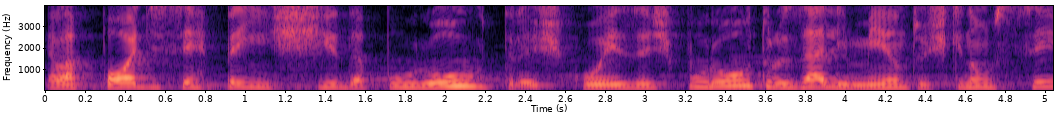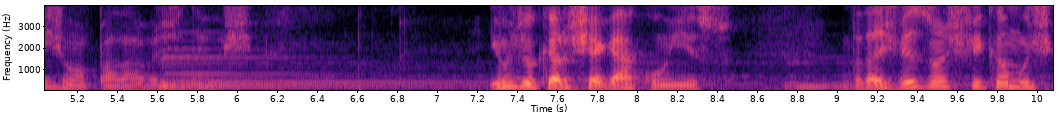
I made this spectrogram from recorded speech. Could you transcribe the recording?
ela pode ser preenchida por outras coisas, por outros alimentos que não sejam a palavra de Deus. E onde eu quero chegar com isso? Muitas das vezes nós ficamos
